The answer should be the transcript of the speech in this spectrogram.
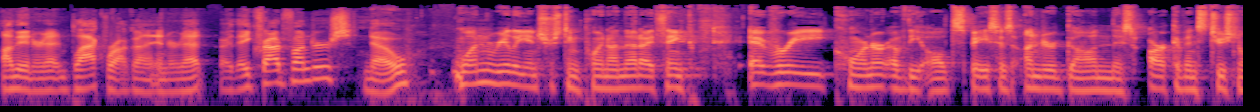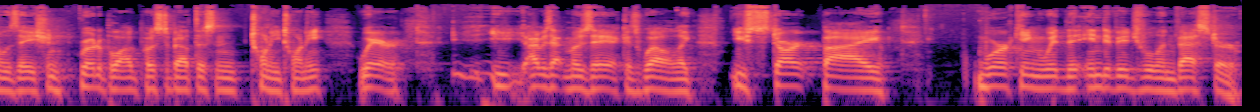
on the internet and BlackRock on the internet. Are they crowdfunders? No. One really interesting point on that, I think every corner of the alt space has undergone this arc of institutionalization. Wrote a blog post about this in 2020, where you, I was at Mosaic as well. Like you start by working with the individual investor.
